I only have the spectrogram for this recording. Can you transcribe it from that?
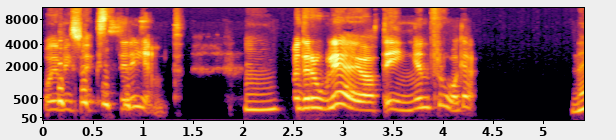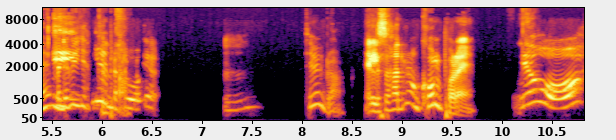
Och det blir så extremt. Mm. Men det roliga är ju att ingen frågar. Nej, men det är väl ingen jättebra. frågar. Mm. Det är väl bra. Eller så hade de koll på dig. Ja,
